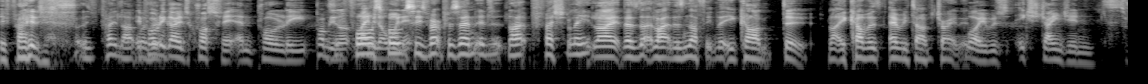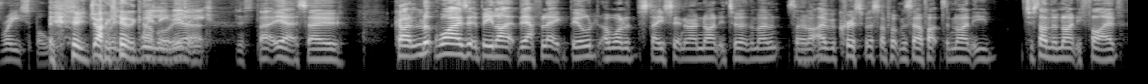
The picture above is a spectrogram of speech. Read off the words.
He's played. He's played like He'll probably it go into CrossFit and probably probably not four maybe not win sports it. he's represented like professionally. Like there's not, like there's nothing that he can't do. Like he covers every type of training. Well, he was exchanging three sports. He juggling a couple, willy yeah. Just But yeah, so kind of look wise it'd be like the athletic build. I want to stay sitting around 92 at the moment. So like Mhm. over Christmas I put myself up to 90, just under 95,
